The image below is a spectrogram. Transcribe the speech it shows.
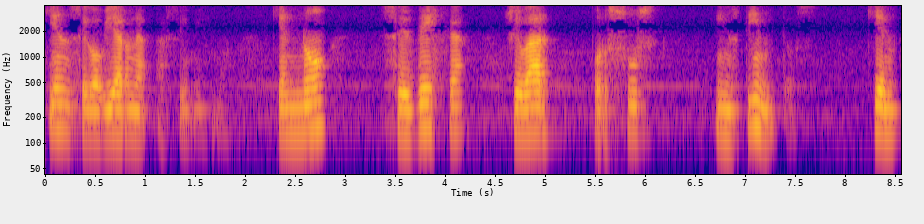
quien se gobierna a sí mismo, quien no se deja llevar por sus instintos, quien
